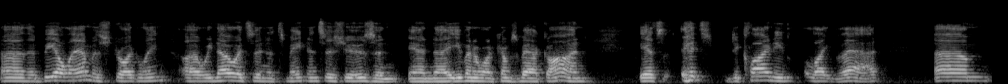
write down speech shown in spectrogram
uh, the BLM is struggling. Uh, we know it's in its maintenance issues, and and uh, even when it comes back on, it's it's declining like that. Um,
